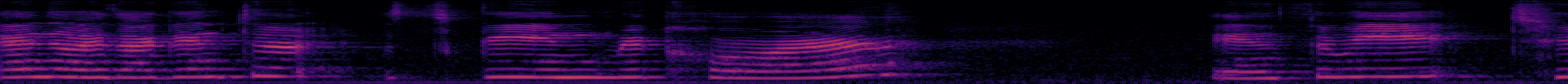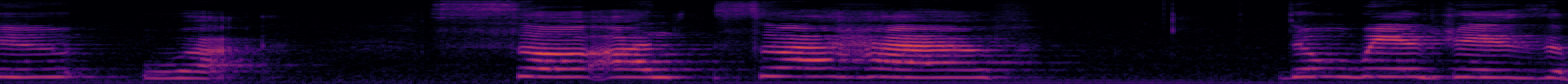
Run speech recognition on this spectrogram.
Anyways, I'm going to screen record in three, two, one. So on, so I have the widgets, the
